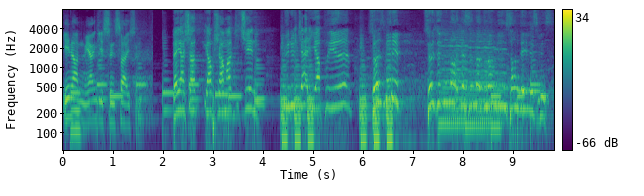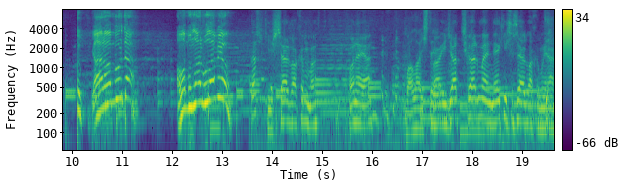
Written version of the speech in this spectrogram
İnanmayan gitsin saysın. Ve yaşat, yaşamak için üniter yapıyı Söz verip sözünün arkasında duran bir insan değiliz biz. Yaran burada. Ama bunlar bulamıyor. Kişisel bakım mı? O ne ya? Vallahi işte. Ya icat çıkarmayın. Ne kişisel bakımı ya?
